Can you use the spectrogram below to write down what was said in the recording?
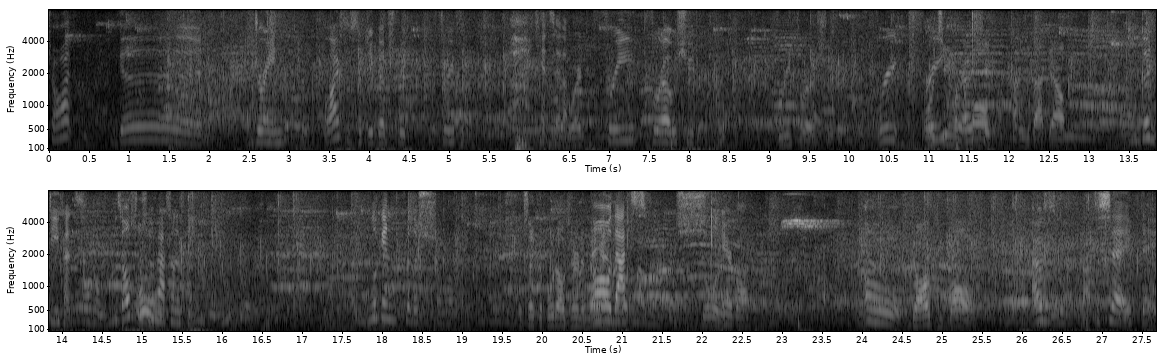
shot, good, drained. Elias is such a good free, free. I can't say that word. Free throw shooter. free throw shooter. Free, free 14 with the ball. shooter. It back out. Good defense. He's also Oh. so fast on his feet. Looking for the shot. Looks like the Bulldogs are in a man. Oh, that's Short. air ball. Oh, Dog ball. I was about to say if they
